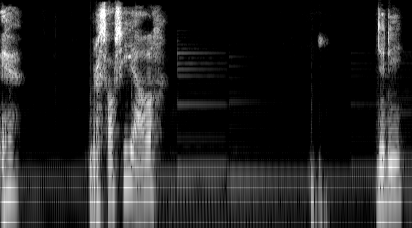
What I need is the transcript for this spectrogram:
ya bersosial. Jadi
